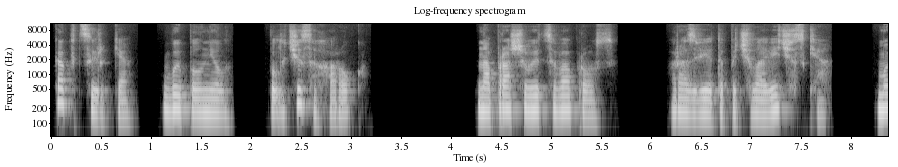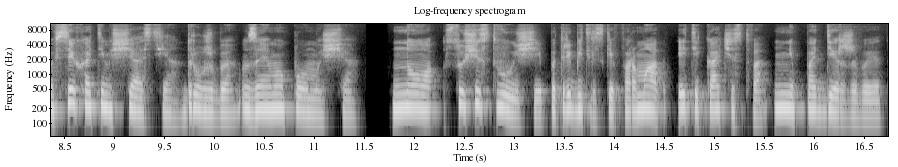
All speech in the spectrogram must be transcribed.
Как в цирке. Выполнил – получи сахарок. Напрашивается вопрос. Разве это по-человечески? Мы все хотим счастья, дружбы, взаимопомощи. Но существующий потребительский формат эти качества не поддерживает,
